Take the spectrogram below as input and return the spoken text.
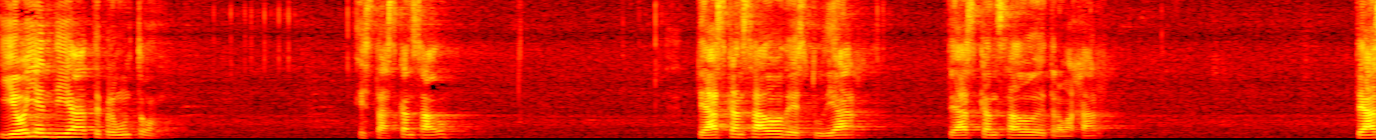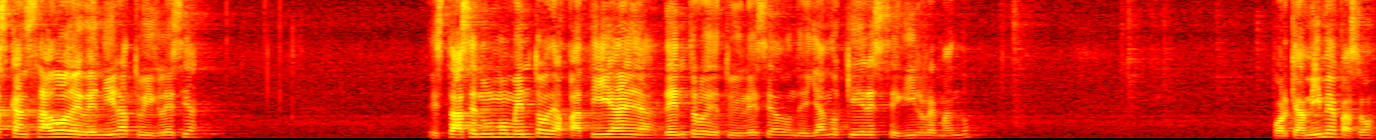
Y hoy en día te pregunto, ¿estás cansado? ¿Te has cansado de estudiar? ¿Te has cansado de trabajar? ¿Te has cansado de venir a tu iglesia? ¿Estás en un momento de apatía dentro de tu iglesia donde ya no quieres seguir remando? Porque a mí me pasó.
